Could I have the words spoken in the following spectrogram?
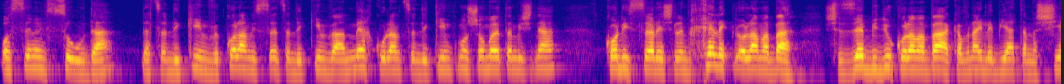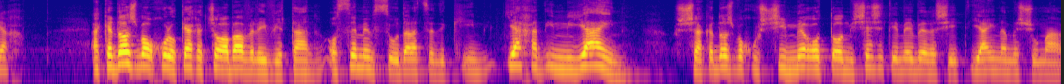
עושה מהם סעודה לצדיקים, וכל עם ישראל צדיקים, ועמך כולם צדיקים, כמו שאומרת המשנה, כל ישראל יש להם חלק לעולם הבא, שזה בדיוק עולם הבא, הכוונה היא לביאת המשיח. הקדוש ברוך הוא לוקח את שור הבר ולוויתן, עושה מהם סעודה לצדיקים, יחד עם יין, שהקדוש ברוך הוא שימר אותו מששת ימי בראשית, יין המשומר.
